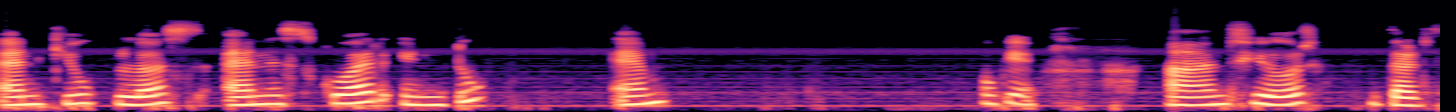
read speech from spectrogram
n cube plus n square into m. Okay. And here that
